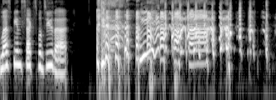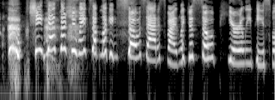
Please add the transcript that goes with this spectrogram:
lesbian sex will do that. She does though. She wakes up looking so satisfied, like just so purely peaceful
